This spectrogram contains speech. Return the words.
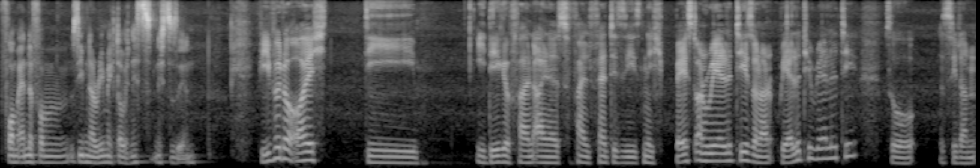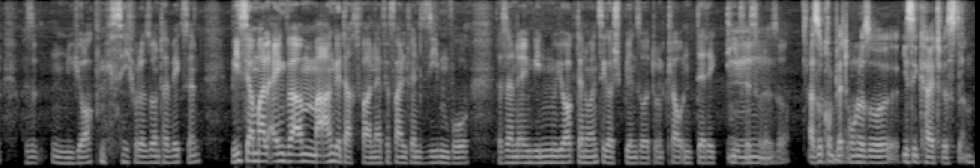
vorm Ende vom 7er Remake, glaube ich, nichts, nichts zu sehen. Wie würde euch die Idee gefallen eines Final Fantasies nicht based on Reality, sondern Reality Reality? So, dass sie dann also New York-mäßig oder so unterwegs sind. Wie es ja mal irgendwann mal angedacht war, ne, für Final Fantasy VII, wo das dann irgendwie New York der 90er spielen sollte und Cloud ein Detektiv mm. ist oder so. Also komplett ohne so Isekai-Twist dann.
